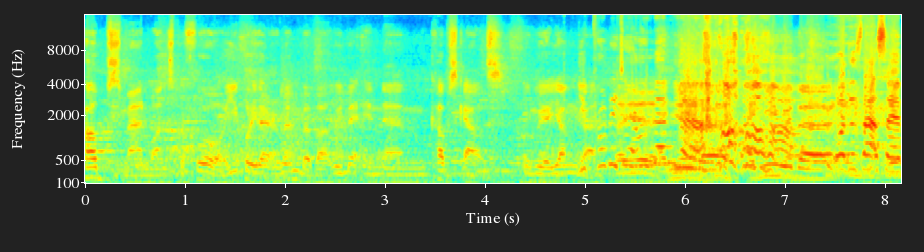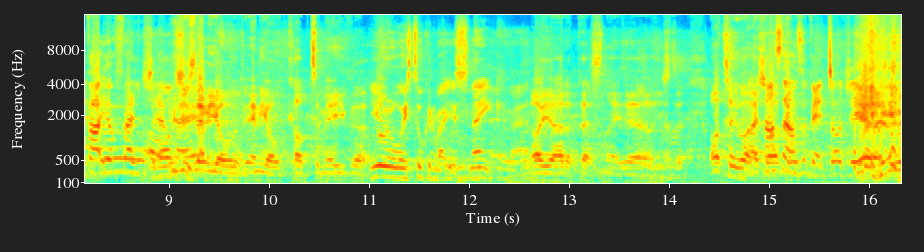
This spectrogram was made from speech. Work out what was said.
Cubs, man, once before. You probably don't remember, but we met in um, Cub Scouts when we were younger. You probably Yeah, don't yeah. remember. And you were, and you were the what does that say about your friendship? Oh, It's just any old, any old cub to me. But You were always talking about your snake, man. oh yeah, I had a pet snake. Yeah, I used to. I'll tell you what. Actually, that I've sounds a bit dodgy. Yeah, that's weird.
